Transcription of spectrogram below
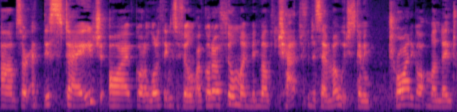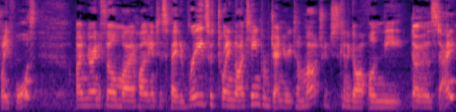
Um, so at this stage, I've got a lot of things to film. I've got to film my mid-month chat for December, which is going to try to go up Monday the 24th. I'm going to film my highly anticipated reads for 2019 from January to March, which is going to go up on the Thursday.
